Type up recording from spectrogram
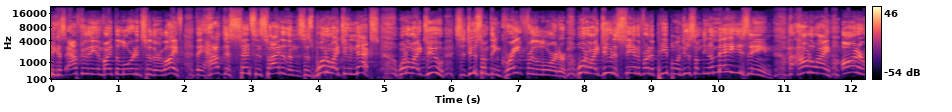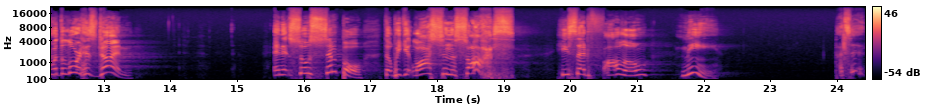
because after they invite the Lord into their life, they have this sense inside of them that says, What do I do next? What do I do to do something great for the Lord? Or what do I do to stand in front of people and do something amazing? How do I honor what the Lord has done? And it's so simple that we get lost in the sauce. He said, Follow me. That's it.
